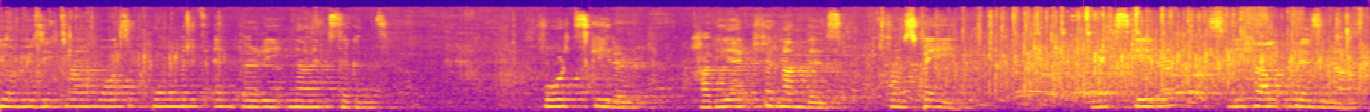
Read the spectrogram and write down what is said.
Your music time was 4 minutes and 39 seconds. Fourth skater, Javier Fernandez from Spain. Next skater, Michal Brezina.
